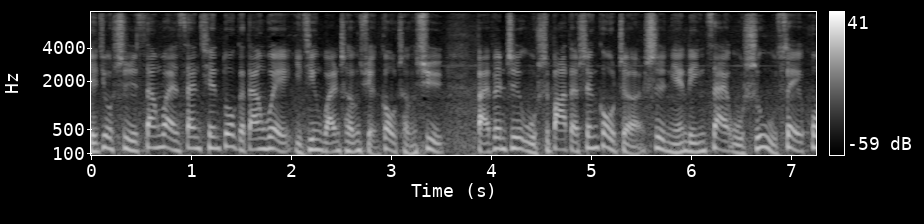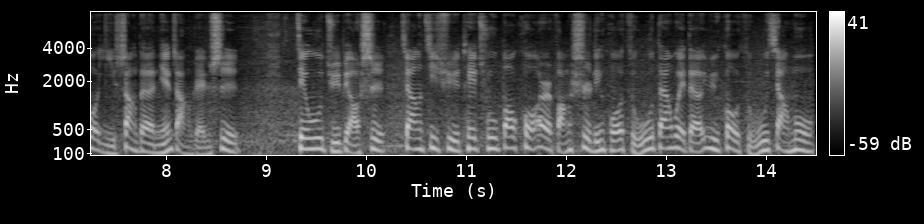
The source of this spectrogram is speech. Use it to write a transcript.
也就是三万三千多个单位，已经完成选购程序。百分之五十八的申购者是年龄在五十五岁或以上的年长人士。建屋局表示，将继续推出包括二房式灵活组屋单位的预购组屋项目，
